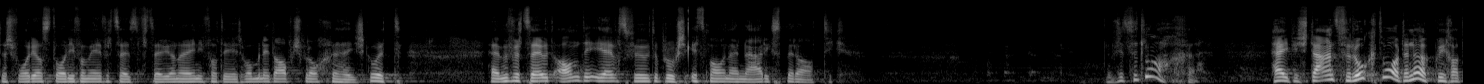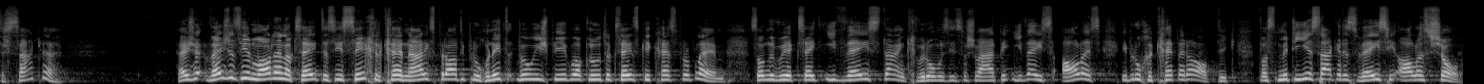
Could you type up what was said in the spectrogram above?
das ist vorher eine Story von mir erzählt, das erzähle ich auch noch eine von dir, die wir nicht abgesprochen haben. Ist gut. Haben mir erzählt, Andi, ich habe das Gefühl, du brauchst jetzt mal eine Ernährungsberatung. Du musst jetzt nicht lachen. Hey, bist du ganz verrückt worden? Ich kann dir sagen. Weißt du, was ihr Marlene gesagt dass ich sicher keine Ernährungsberatung brauche? Nicht, weil ich in Spiegel geschaut und gesagt es gibt kein Problem. Sondern weil ich gesagt ich weiss, denke, warum ich so schwer bin. Ich weiss alles. Ich brauche keine Beratung. Was mir die sagen, das weiss ich alles schon.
